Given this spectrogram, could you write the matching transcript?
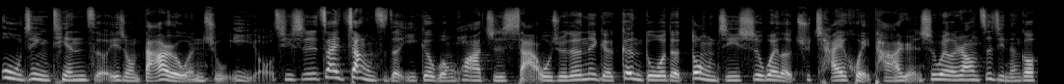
物竞天择、一种达尔文主义哦。其实，在这样子的一个文化之下，我觉得那个更多的动机是为了去拆毁他人，是为了让自己能够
